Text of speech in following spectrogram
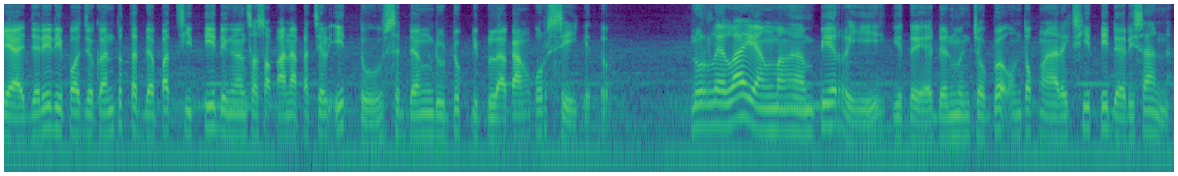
Ya, jadi di pojokan tuh terdapat Siti dengan sosok anak kecil itu sedang duduk di belakang kursi gitu. Nurlela yang menghampiri gitu ya dan mencoba untuk menarik Siti dari sana.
